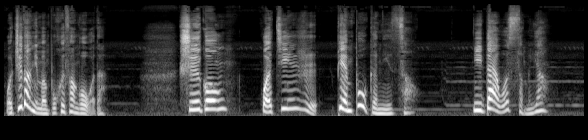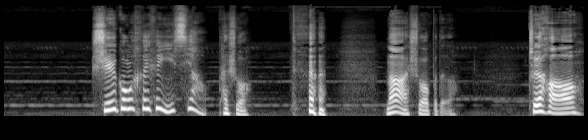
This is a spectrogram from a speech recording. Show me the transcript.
我知道你们不会放过我的，石公，我今日便不跟你走，你待我怎么样？”石公嘿嘿一笑，他说：“呵呵，那说不得，只好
